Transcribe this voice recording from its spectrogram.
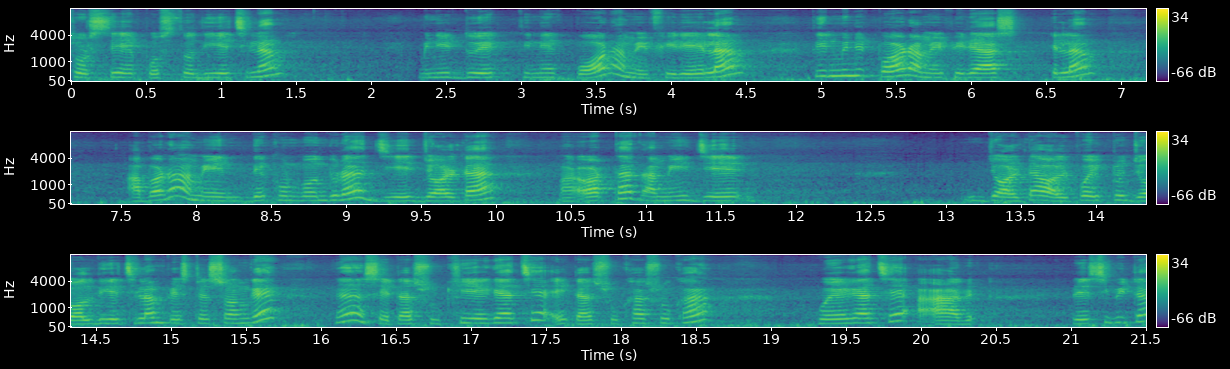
সর্ষে পোস্ত দিয়েছিলাম। মিনিট দুয়েক, তিনেক পর আমি ফিরে এলাম। তিন মিনিট পর আমি ফিরে আস, এলাম। আবারও আমি দেখুন বন্ধুরা, যে জলটা, অর্থাৎ আমি যে জলটা অল্প একটু জল দিয়েছিলাম পেস্টের সঙ্গে হ্যাঁ সেটা শুকিয়ে গেছে, এটা শুখা শুখা হয়ে গেছে। আর রেসিপিটা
